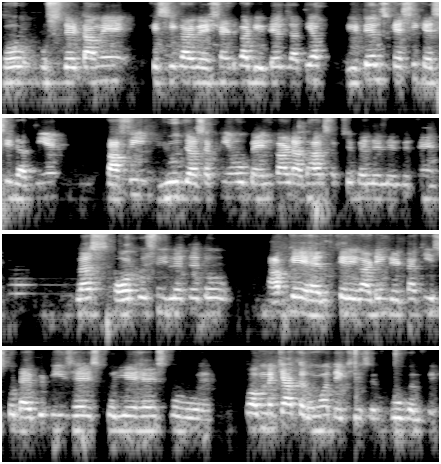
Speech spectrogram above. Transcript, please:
तो उस डेटा में किसी का पेशेंट का डिटेल जाती है। डिटेल्स कैसी कैसी जाती हैं? काफ़ी यूज़ जा सकती हैं। वो पैन कार्ड आधार सबसे पहले ले लेते हैं। प्लस और कुछ नहीं लेते तो आपके हेल्थ के रिगार्डिंग डेटा की इसको डायबिटीज़ है, इसको ये है, इसको वो है। तो अब मैं क्या करूँगा? देखिए सर गूगल पे।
